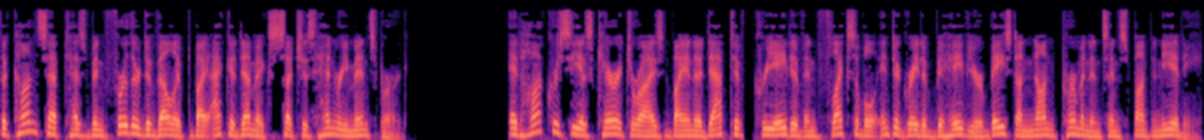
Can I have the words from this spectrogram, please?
The concept has been further developed by academics such as Henry Mintzberg. Adhocracy is characterized by an adaptive, creative and flexible integrative behavior based on non-permanence and spontaneity.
